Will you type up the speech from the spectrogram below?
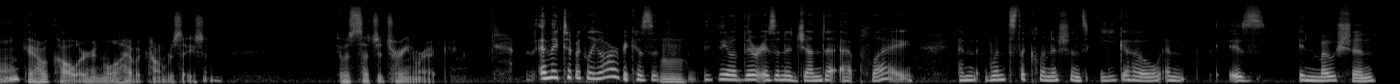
"Okay, I'll call her and we'll have a conversation." It was such a train wreck. and they typically are because Mm. you know there is an agenda at play and once the clinician's ego and is in motion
